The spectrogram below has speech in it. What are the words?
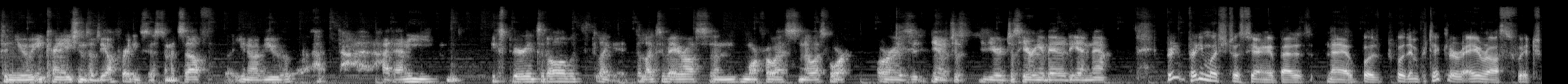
the new incarnations of the operating system itself. You know, have you had any experience at all with like the likes of Aros and MorphOS and OS4, or is it you know just you're just hearing about it again now? Pretty, pretty much just hearing about it now, but but in particular, AROS, which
